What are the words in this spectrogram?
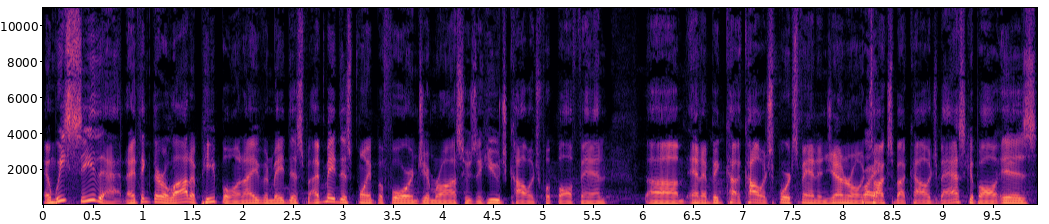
And we see that. And I think there are a lot of people, and I even made this, I've made this point before, and Jim Ross, who's a huge college football fan um, and a big co- college sports fan in general, and Right. talks about college basketball, is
